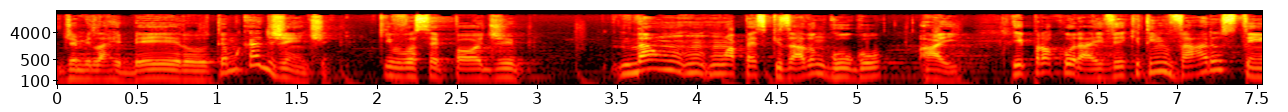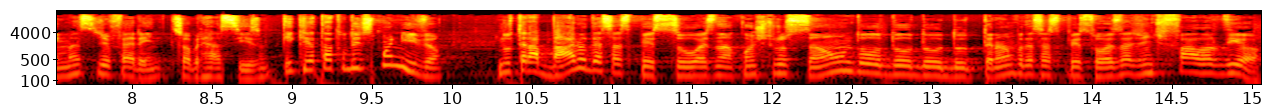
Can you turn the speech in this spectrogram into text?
Jamila Ribeiro, tem uma cara de gente que você pode dar um, uma pesquisada, um Google aí e procurar e ver que tem vários temas diferentes sobre racismo e que já tá tudo disponível. No trabalho dessas pessoas, na construção do, do, do, do trampo dessas pessoas, a gente fala de ó,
